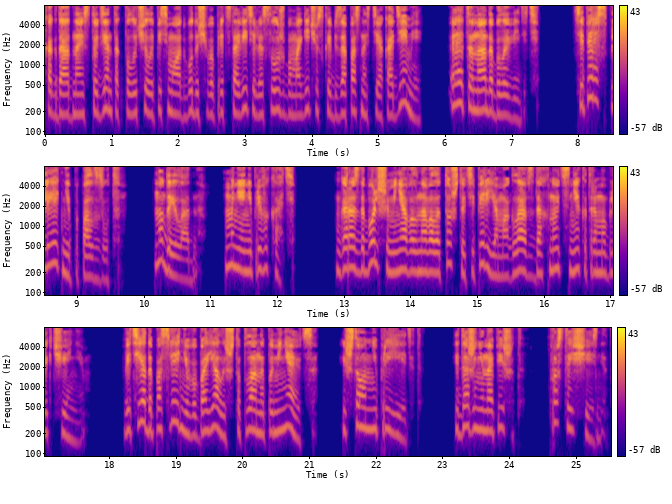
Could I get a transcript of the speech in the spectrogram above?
когда одна из студенток получила письмо от будущего представителя службы магической безопасности Академии, это надо было видеть. Теперь сплетни поползут. Ну да и ладно, мне не привыкать. Гораздо больше меня волновало то, что теперь я могла вздохнуть с некоторым облегчением. Ведь я до последнего боялась, что планы поменяются, и что он не приедет. И даже не напишет, просто исчезнет.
